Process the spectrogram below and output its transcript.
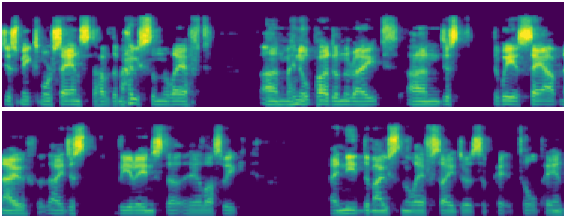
just makes more sense to have the mouse on the left and my notepad on the right, and just the way it's set up now. I just rearranged it uh, last week. I need the mouse on the left side, or it's a total pain.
